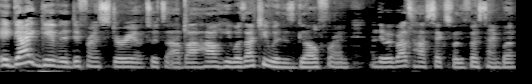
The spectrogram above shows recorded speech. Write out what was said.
a guy gave a different story on Twitter about how he was actually with his girlfriend and they were about to have sex for the first time, but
